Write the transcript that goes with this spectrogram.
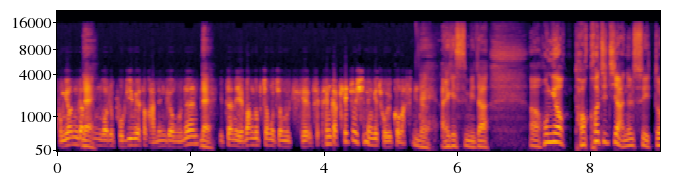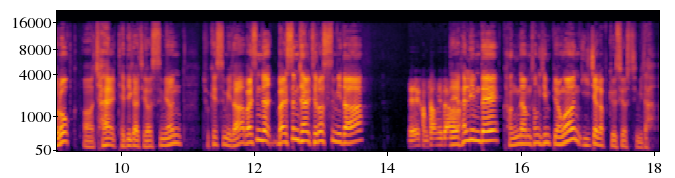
공연 같은 거를 보기 위해서 가는 경우는 네. 일단은 예방접종을 좀 생각해 주시는 게 좋을 것 같습니다. 네, 알겠습니다. 어, 홍역 더 커지지 않을 수 있도록 어, 잘 대비가 되었으면 좋겠습니다. 말씀 잘, 말씀 잘 들었습니다. 네, 감사합니다. 네, 한림대 강남성심병원 이재갑 교수였습니다.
